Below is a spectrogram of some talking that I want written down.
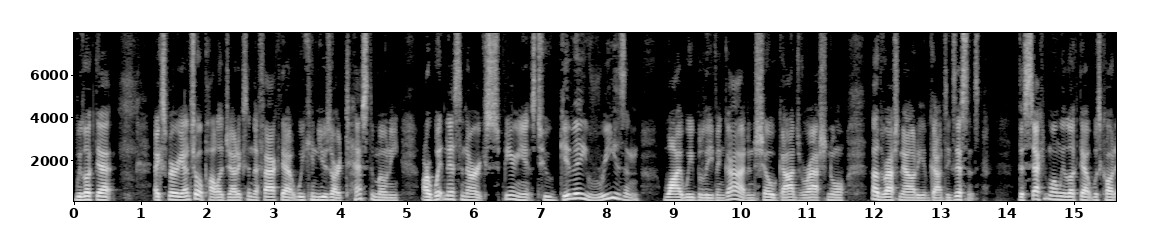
We looked at experiential apologetics and the fact that we can use our testimony, our witness, and our experience to give a reason why we believe in God and show God's rational, uh, the rationality of God's existence. The second one we looked at was called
